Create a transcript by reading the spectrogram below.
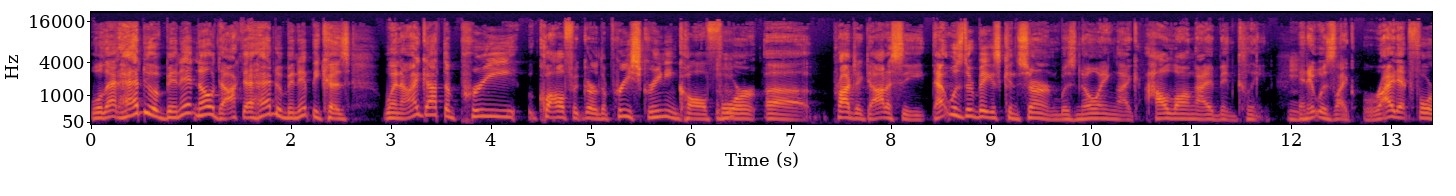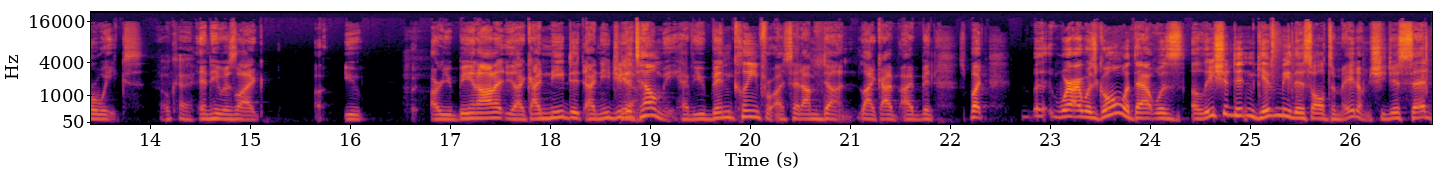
well, that had to have been it. No, doc, that had to have been it because when I got the pre qualific or the pre screening call Mhm. for uh, Project Odyssey, that was their biggest concern was knowing like how long I had been clean, Mm. and it was like right at four weeks Okay. and he was like uh, you are you being on it like i need to i need you Yeah. to tell me have you been clean for i said i'm done like i've, I've been but where i was going with that was alicia didn't give me this ultimatum she just said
